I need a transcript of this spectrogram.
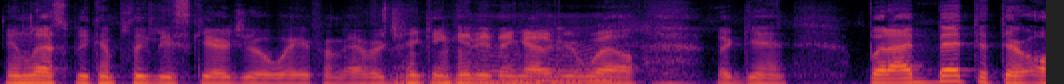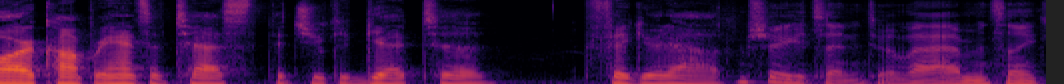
unless we completely scared you away from ever drinking anything out of your well again. But I bet that there are comprehensive tests that you could get to figure it out. I'm sure you could send it to a lab. It's like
